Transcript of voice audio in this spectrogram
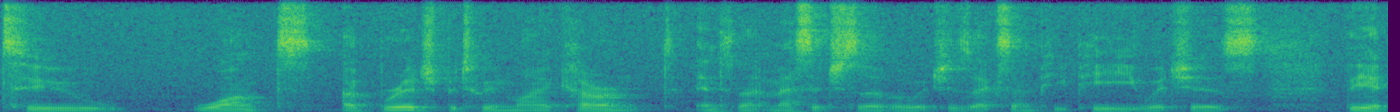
to want a bridge between my current internet message server, which is XMPP, which is the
